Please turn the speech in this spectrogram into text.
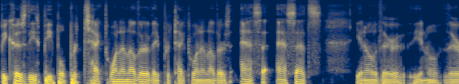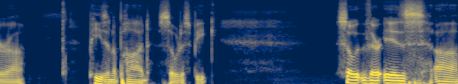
because these people protect one another. They protect one another's asset, assets. You know, they're you know they're uh, peas in a pod, so to speak. So there is, uh,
